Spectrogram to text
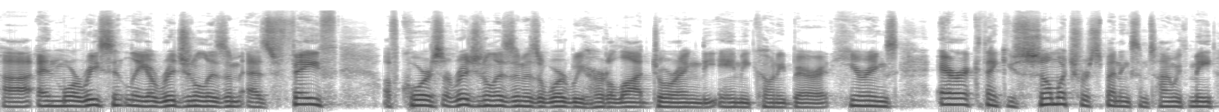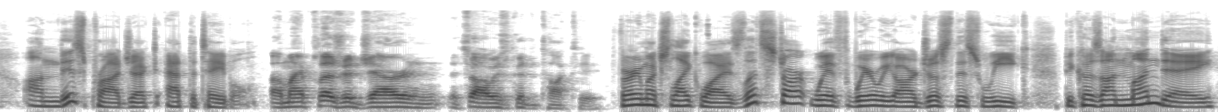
uh, and more recently, Originalism as Faith. Of course, originalism is a word we heard a lot during the Amy Coney Barrett hearings. Eric, thank you so much for spending some time with me on this project at the table. Uh, my pleasure, Jared, and it's always good to talk to you. Very much likewise. Let's start with where we are just this week, because on Monday,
